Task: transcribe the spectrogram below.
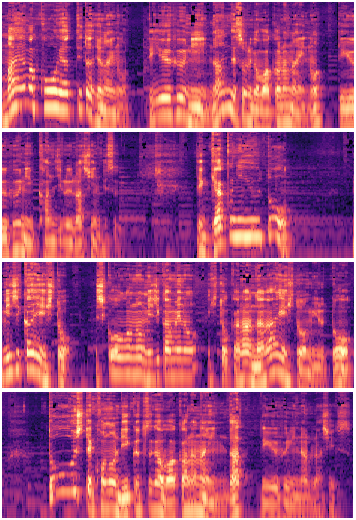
前はこうやってたじゃないのっていうふうになんでそれがわからないのっていうふうに感じるらしいんです。で逆に言うと短い人思考の短めの人から長い人を見るとどうしてこの理屈がわからないんだっていうふうになるらしいです。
